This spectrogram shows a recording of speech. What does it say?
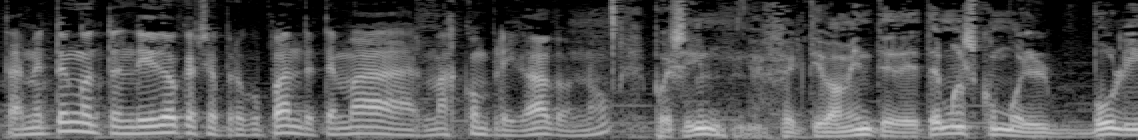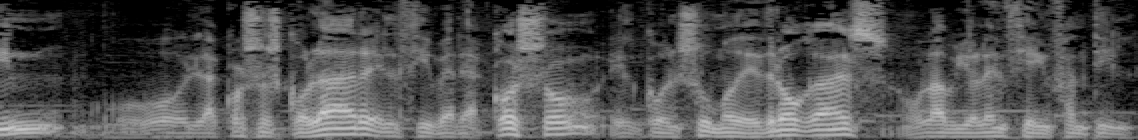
También tengo entendido que se preocupan de temas más complicados, ¿no? Pues sí, efectivamente, de temas como el bullying o el acoso escolar, el ciberacoso, el consumo de drogas o la violencia infantil.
